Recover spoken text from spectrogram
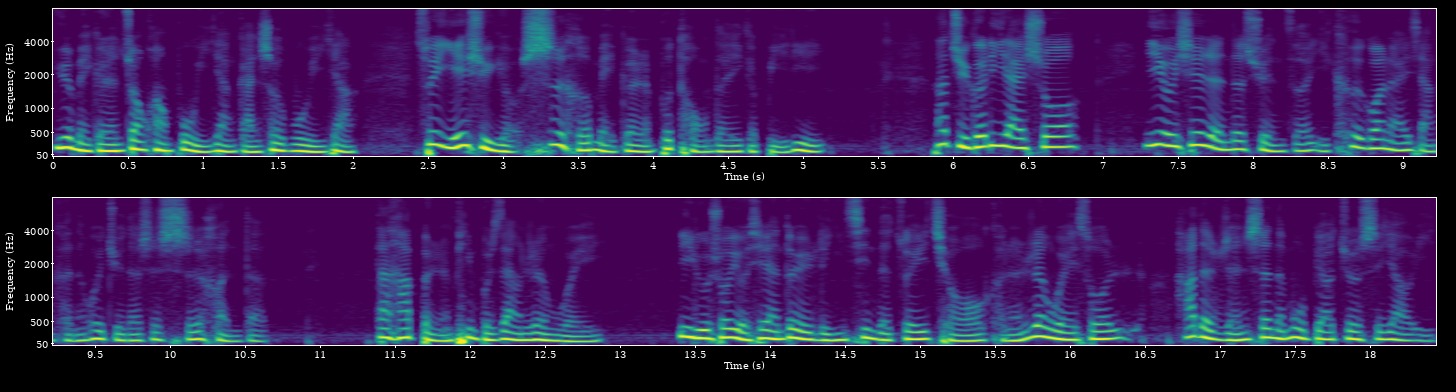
因为每个人状况不一样，感受不一样，所以也许有适合每个人不同的一个比例。那举个例来说，也有一些人的选择，以客观来讲，可能会觉得是失衡的。但他本人并不是这样认为。例如说，有些人对于灵性的追求，可能认为说，他的人生的目标就是要以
